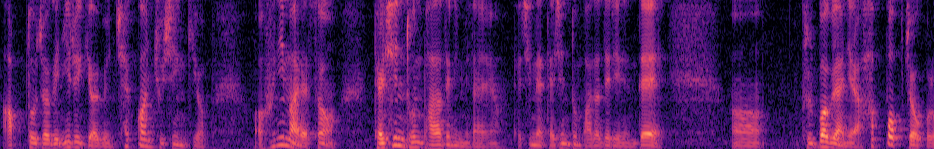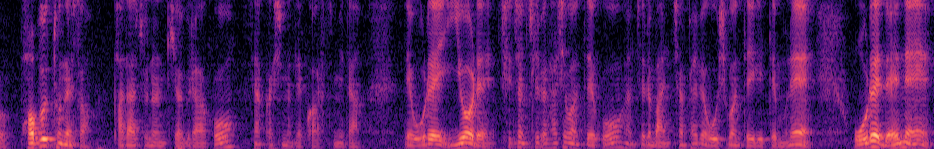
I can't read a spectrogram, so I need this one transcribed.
압도적인 1위 기업인 채권 주신 기업 어, 흔히 말해서 대신 돈 받아들입니다예요. 대신에 대신 돈 받아들이는데 어, 불법이 아니라 합법적으로 법을 통해서 받아주는 기업이라고 생각하시면 될 것 같습니다. 네, 올해 2월에 7,740원대고 현재는 11,850원대이기 때문에 올해 내내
